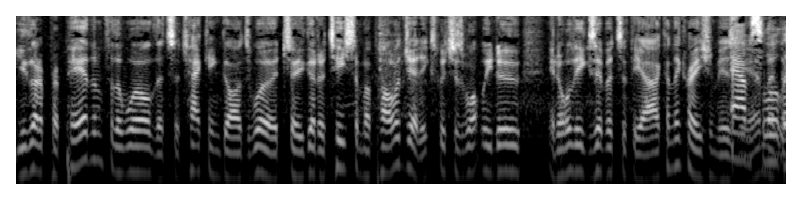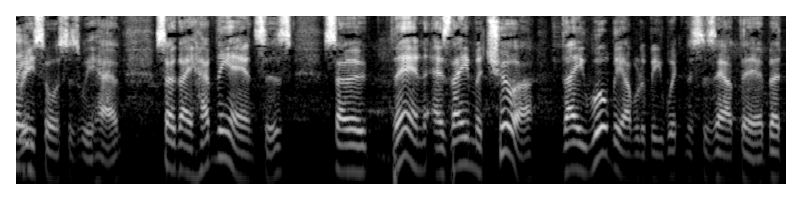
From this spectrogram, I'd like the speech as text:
you've got to prepare them for the world that's attacking God's word. So you've got to teach them apologetics, which is what we do in all the exhibits at the Ark and the Creation Museum Absolutely. and the resources we have. So they have the answers. So then, as they mature, they will be able to be witnesses out there. But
